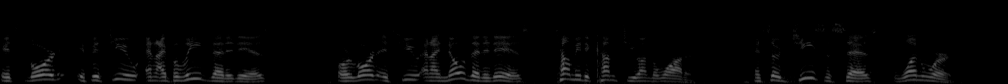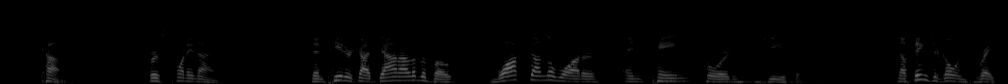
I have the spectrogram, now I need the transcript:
It's, Lord, if it's you and I believe that it is, or Lord, it's you and I know that it is, tell me to come to you on the water. And so Jesus says one word come. Verse 29. Then Peter got down out of the boat walked on the water, and came toward Jesus. Now things are going great.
